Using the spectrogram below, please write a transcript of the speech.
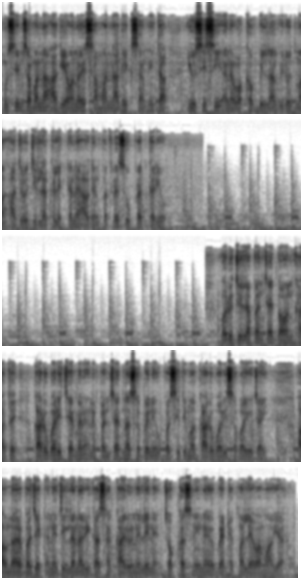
મુસ્લિમ સમાજના આગેવાનોએ સમાન નાગરિક સંહિતા, યુસીસી અને વકફ બિલના વિરોધમાં આજરોજ જિલ્લા કલેક્ટરને આવેદનપત્ર સુપ્રત કર્યું. ભરૂચ જિલ્લા પંચાયત ભવન ખાતે કારોબારી ચેરમેન અને પંચાયતના સભ્યની ઉપસ્થિતિમાં કારોબારી સભા યોજાઈ. આવનાર બજેટ અને જિલ્લાના વિકાસના કાર્યોને લઈને ચોક્કસ નિર્ણયો બેઠકમાં લેવામાં આવ્યા.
